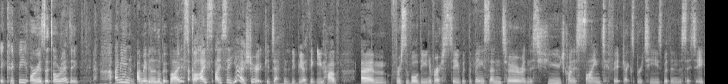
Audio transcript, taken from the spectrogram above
it could be, or is it already? I mean, I'm maybe a little bit biased, but I, I say yeah, sure, it could definitely be. I think you have um, first of all, the university with the Bayes Centre and this huge kind of scientific expertise within the city.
